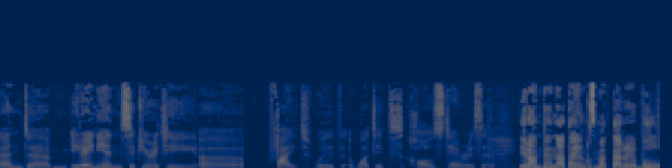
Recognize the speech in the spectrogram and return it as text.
and um, iranian security uh, fight with what it calls terrorism. Ирандын атайын кызматтары бул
